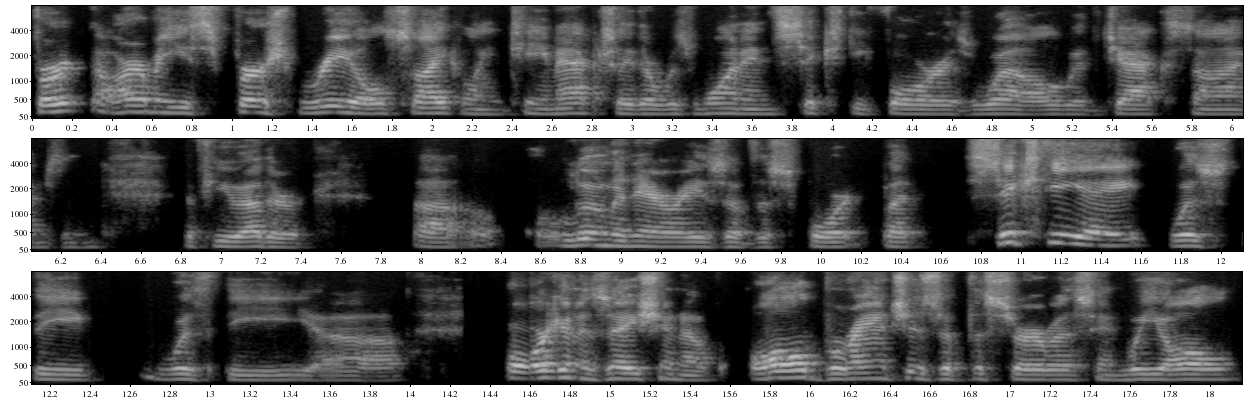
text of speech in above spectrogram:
first, Army's first real cycling team. Actually, there was one in '64 as well with Jack Simes and a few other uh, luminaries of the sport. But '68 was the was the uh, organization of all branches of the service, and we all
